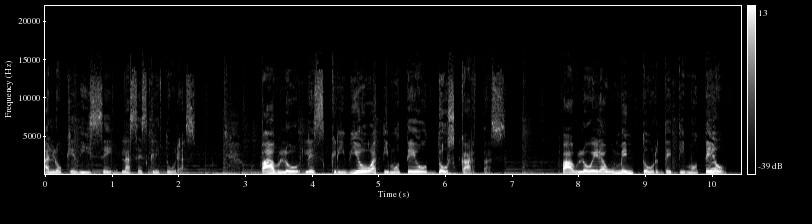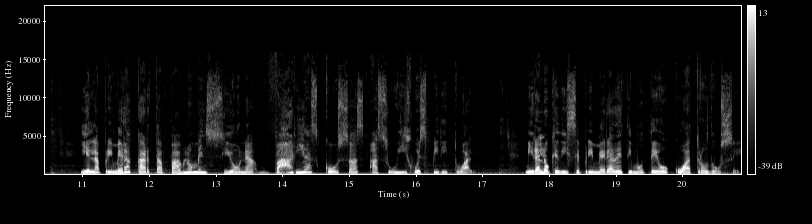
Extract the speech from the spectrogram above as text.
a lo que dice las escrituras. Pablo le escribió a Timoteo dos cartas. Pablo era un mentor de Timoteo. Y en la primera carta Pablo menciona varias cosas a su hijo espiritual. Mira lo que dice primera de Timoteo 4:12.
